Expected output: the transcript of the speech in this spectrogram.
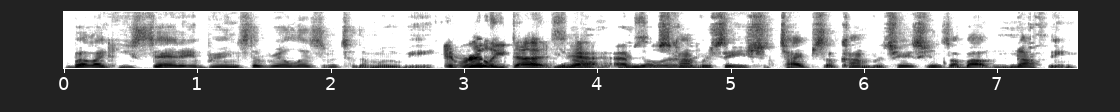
but like you said, it brings the realism to the movie. It really does. You know, yeah, in those conversation types of conversations about nothing.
